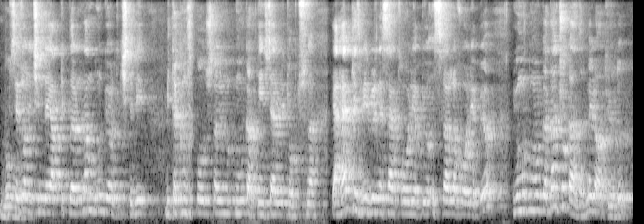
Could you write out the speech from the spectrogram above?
Bu sezon içinde yaptıklarından bunu gördük. İşte bir bir takım futbolcusuna yumruk yumruk at, gençler bir topçusuna. Yani herkes birbirine sert foul yapıyor, ısrarla foul yapıyor. Yumruk yumruk atan çok azdır. Melo atıyordu.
